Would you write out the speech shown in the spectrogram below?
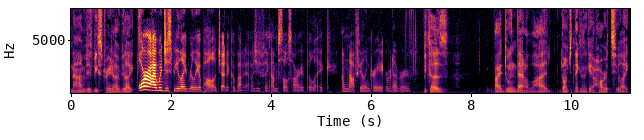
Nah, just be straight up. Be like, Or I would just be like really apologetic about it. I would just be like, "I'm so sorry, but like I'm not feeling great or whatever." because by doing that a lot, don't you think it's gonna get hard to like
